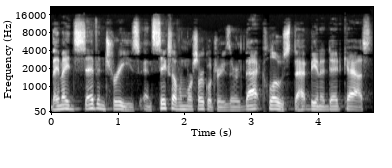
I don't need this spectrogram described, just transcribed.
They made seven trees, and six of them were circle trees. They were that close to being a dead cast.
